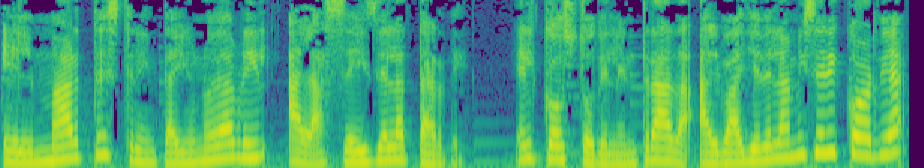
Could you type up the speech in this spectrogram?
el martes 31 de abril a las 6 de la tarde. El costo de la entrada al Valle de la Misericordia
